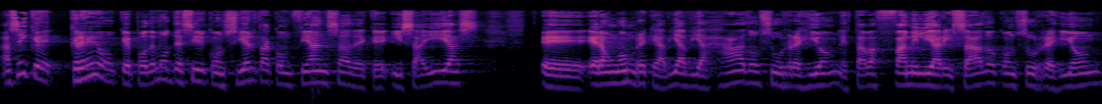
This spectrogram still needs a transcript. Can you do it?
Así que creo que podemos decir con cierta confianza de que Isaías eh, era un hombre que había viajado su región, estaba familiarizado con su región,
